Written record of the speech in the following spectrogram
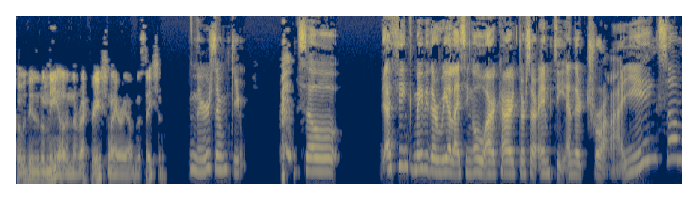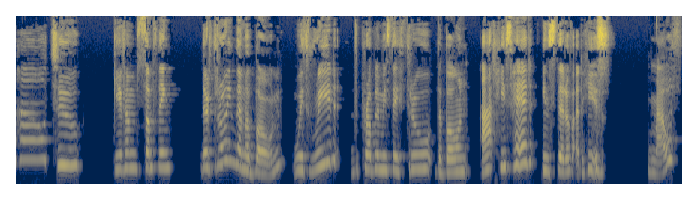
cozy little meal in the recreational area on the station. They're so cute. so I think maybe they're realizing, oh, our characters are empty, and they're trying somehow to give him something. They're throwing them a bone. With Reed, the problem is they threw the bone at his head instead of at his mouth.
